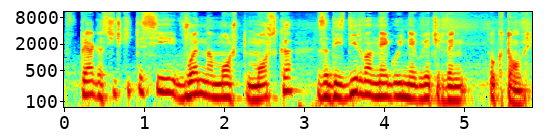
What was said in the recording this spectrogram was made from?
впряга всичките си военна мощ морска, за да издирва него и неговия червен октомври.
